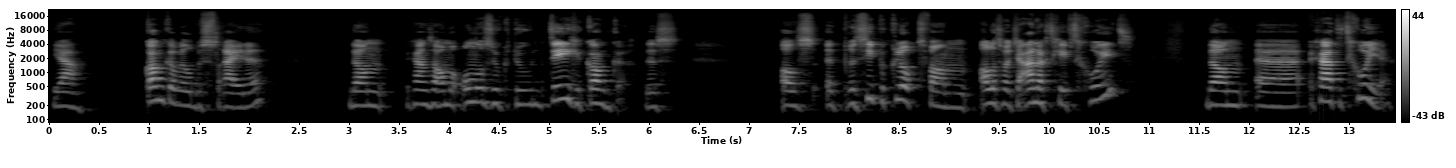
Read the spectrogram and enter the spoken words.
ja, kanker wil bestrijden, dan gaan ze allemaal onderzoek doen tegen kanker. Dus als het principe klopt van alles wat je aandacht geeft groeit, dan uh, gaat het groeien.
